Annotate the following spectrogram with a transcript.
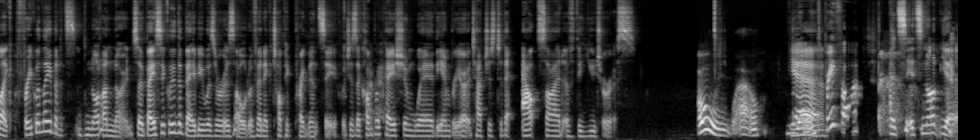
like frequently, but it's not unknown. So basically, the baby was a result of an ectopic pregnancy, which is a complication where the embryo attaches to the outside of the uterus. Oh wow! Yeah, Yeah. it's pretty far. It's it's not yeah.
